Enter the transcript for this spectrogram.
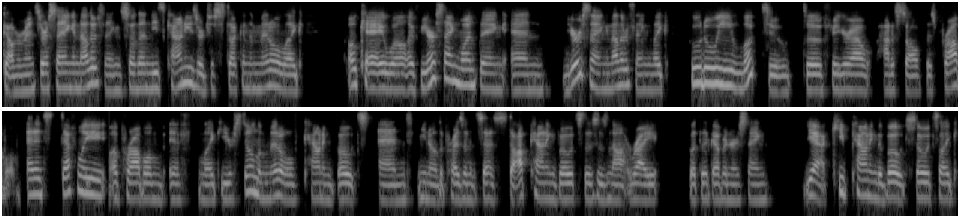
governments are saying another thing. So then these counties are just stuck in the middle like, okay, well, if you're saying one thing and you're saying another thing, like, who do we look to to figure out how to solve this problem? And it's definitely a problem if, like, you're still in the middle of counting votes and, you know, the president says, stop counting votes, this is not right. But the governor is saying, yeah, keep counting the votes. So it's like,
